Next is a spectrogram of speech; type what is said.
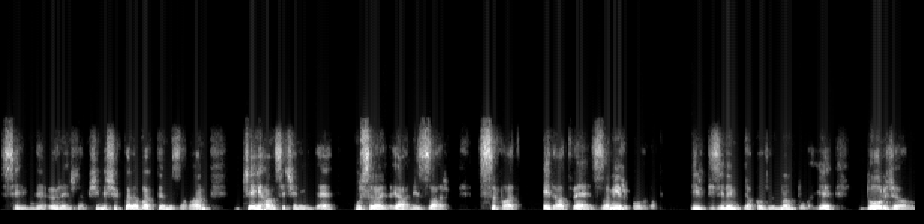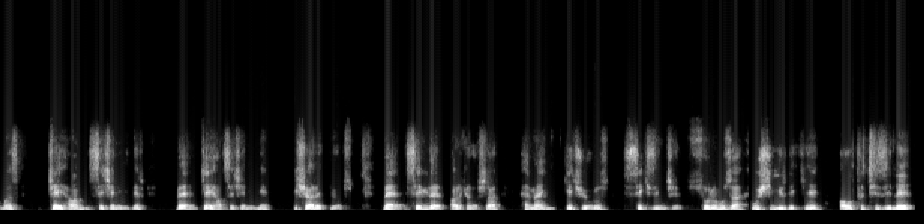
sevgili öğrencilerim. Şimdi şıklara baktığımız zaman Ceyhan seçeneğinde bu sırayla yani zar, sıfat, edat ve zamir olarak bir dizilim yapıldığından dolayı doğru cevabımız Ceyhan seçeneğidir ve Ceyhan seçeneğini işaretliyoruz. Ve sevgili arkadaşlar hemen geçiyoruz 8. sorumuza. Bu şiirdeki altı çizili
